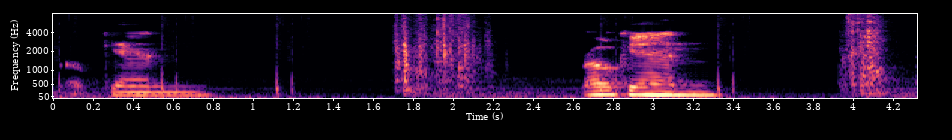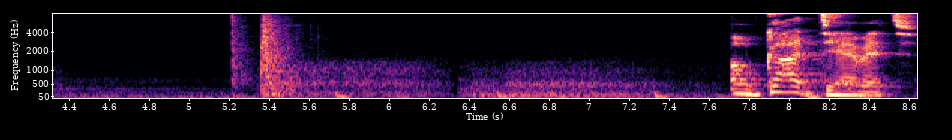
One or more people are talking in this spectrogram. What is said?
Broken. Broken. Oh god damn it.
